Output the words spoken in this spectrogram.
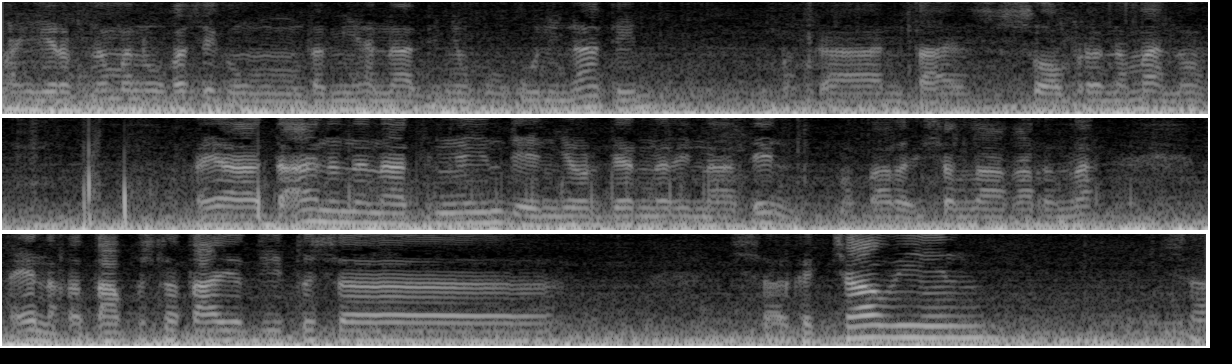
mahirap naman ho kasi kung damihan natin yung kukunin natin pagka ano tayo sobra naman no? kaya daanan na natin ngayon din i-order na rin natin no? para isang lakaran na ayan nakatapos na tayo dito sa sa Gatchawin sa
